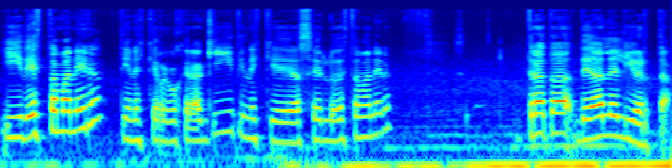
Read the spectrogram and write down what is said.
y de esta manera, tienes que recoger aquí, tienes que hacerlo de esta manera, trata de darle libertad.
